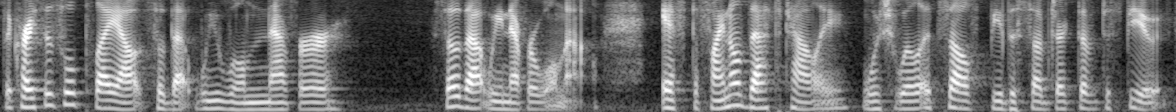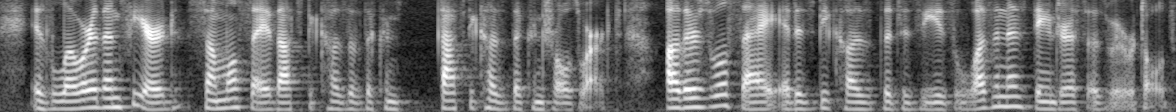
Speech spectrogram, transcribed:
The crisis will play out so that we will never, so that we never will know. If the final death tally, which will itself be the subject of dispute, is lower than feared, some will say that's because of the con- that's because the controls worked. Others will say it is because the disease wasn't as dangerous as we were told.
